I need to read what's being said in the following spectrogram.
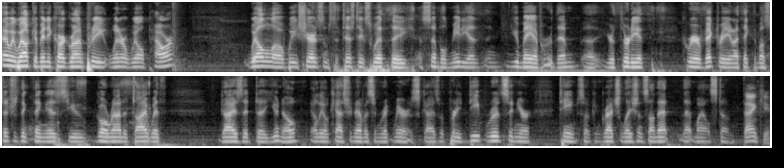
And we welcome IndyCar Grand Prix winner Will Power. Will, uh, we shared some statistics with the assembled media. And you may have heard them. Uh, your 30th career victory, and I think the most interesting thing is you go around and tie with guys that uh, you know, Helio Castroneves and Rick Mears, guys with pretty deep roots in your team. So congratulations on that that milestone. Thank you.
